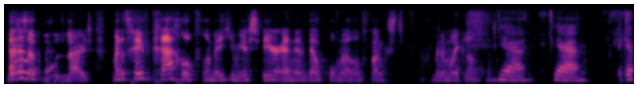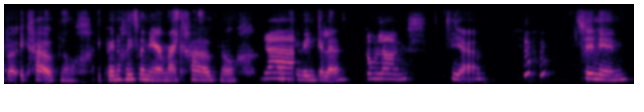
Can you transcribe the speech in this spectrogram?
Dat was ook wel wat waard. Maar dat geef ik graag op voor een beetje meer sfeer en een welkome ontvangst voor de mooie klanten. Ja, ja. Ik, heb, ik ga ook nog. Ik weet nog niet wanneer, maar ik ga ook nog. Ja. Winkelen. Kom langs. Ja. Zin in.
